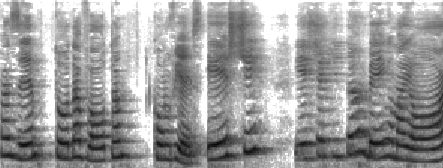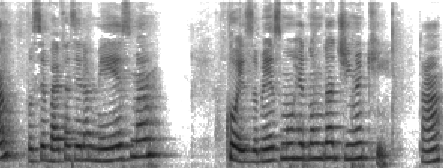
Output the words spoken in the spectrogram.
fazer toda a volta com viés. Este, este aqui também, o maior, você vai fazer a mesma coisa, mesmo redondadinho aqui, tá?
